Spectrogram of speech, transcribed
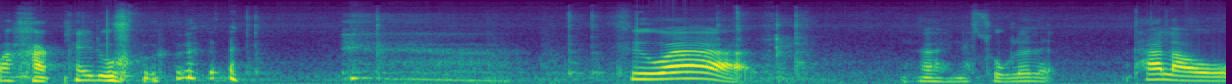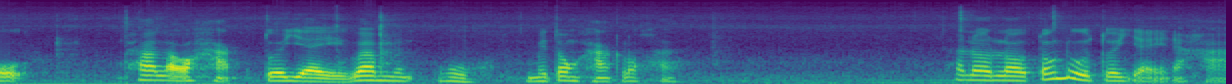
มาหักให้ดู คือว่าเอ้ยนะสุกแล้วแหละ ถ้าเราถ้าเราหักตัวใหญ่ว่ามันโอ้ไม่ต้องหักแล้วค่ะ ถ้าเราเราต้องดูตัวใหญ่นะคะ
